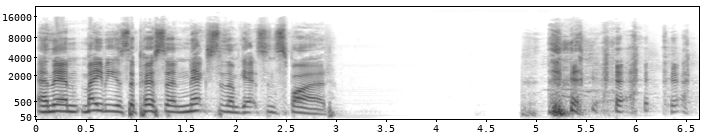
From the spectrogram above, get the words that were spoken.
And then maybe as the person next to them gets inspired.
